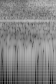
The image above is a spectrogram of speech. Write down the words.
Yes.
